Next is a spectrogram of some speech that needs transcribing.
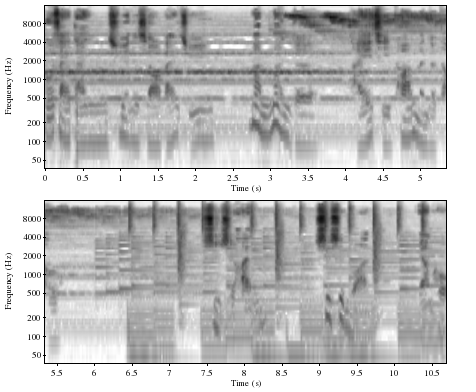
不再胆怯的小白菊，慢慢地抬起它们的头，试试寒，试试暖，然后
